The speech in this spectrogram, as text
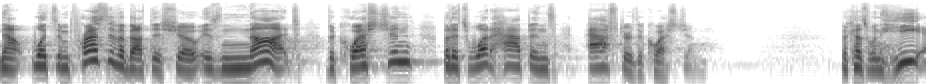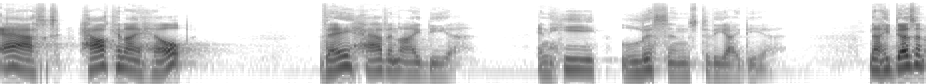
Now, what's impressive about this show is not the question, but it's what happens after the question. Because when he asks, How can I help? they have an idea, and he listens to the idea. Now, he doesn't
